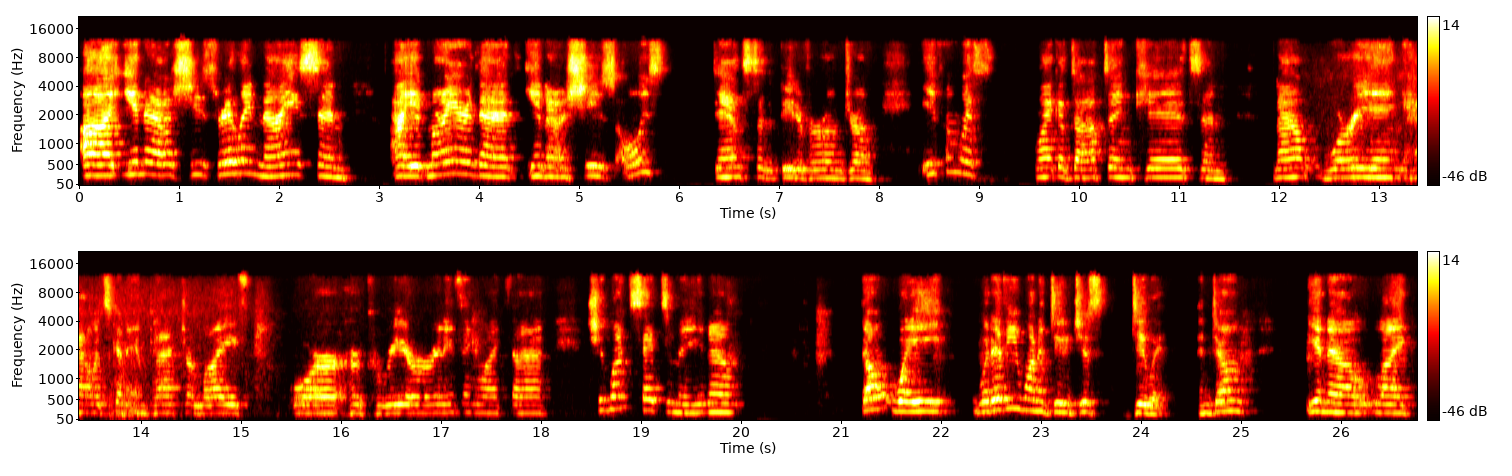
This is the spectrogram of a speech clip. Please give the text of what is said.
Uh, you know, she's really nice, and I admire that. You know, she's always danced to the beat of her own drum, even with like adopting kids and not worrying how it's going to impact her life or her career or anything like that. She once said to me, you know, don't wait. Whatever you want to do, just do it. And don't, you know, like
